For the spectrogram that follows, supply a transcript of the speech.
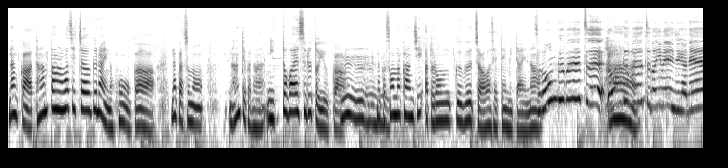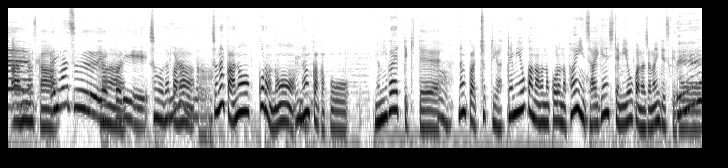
なんか短パン合わせちゃうぐらいの方がなんかそのなんていうかなニット映えするというか、うんうんうんうん。なんかそんな感じ？あとロングブーツ合わせてみたいな。そうロングブーツ。ロングブーツのイメージがね。あありますか？ありますやっぱり。そうだからそうなんかあの頃のうん。なんかがこう蘇ってきて、うん。なんかちょっとやってみようかなあの頃のファイン再現してみようかなじゃないんですけど、え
